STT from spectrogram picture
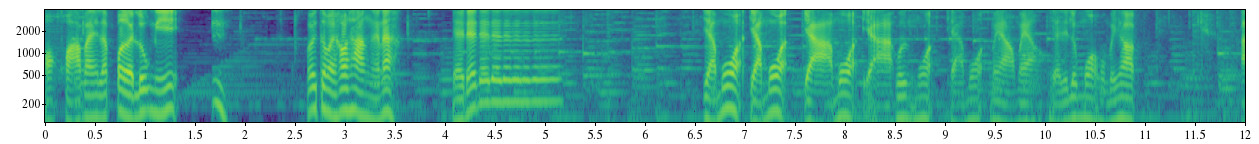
ออกขวาไปแล้วเปิดลูกนี้เฮ้ยทำไมเข้าทางงั้นน่ะเดี๋ยวเดี๋ยวเดี๋ยวเดี๋ยวเดี๋ยวเดี๋ยวอย่ามั่วอย่ามั่วอย่ามั่วอย่าพิ่งมั่วอย่ามั่วไม่เอาไม่เอาอย่าเล่นลูกมั่วผมไม่ชอบไป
